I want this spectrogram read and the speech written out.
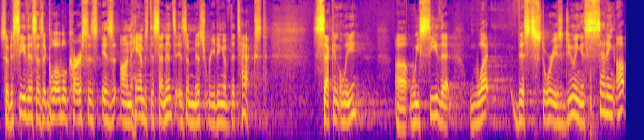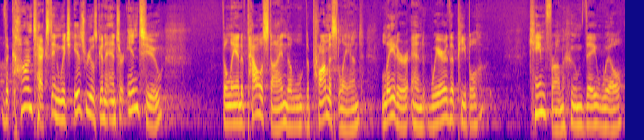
So to see this as a global curse is, is on Ham's descendants is a misreading of the text. Secondly, uh, we see that what this story is doing is setting up the context in which Israel is going to enter into the land of Palestine, the, the promised land, later, and where the people came from whom they will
